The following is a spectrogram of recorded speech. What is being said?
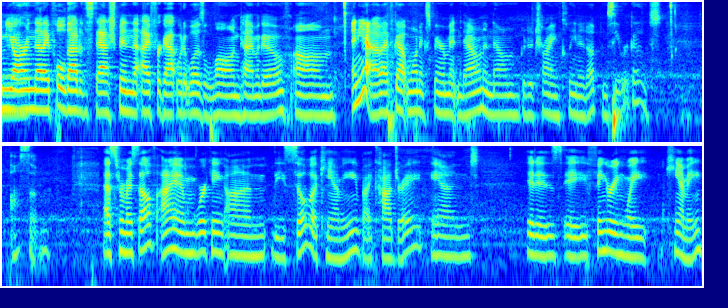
fingering. yarn that I pulled out of the stash bin that I forgot what it was a long time ago. Um, and yeah, I've got one experiment down, and now I'm going to try and clean it up and see where it goes. Awesome. As for myself, I am working on the Silva Cami by Cadre, and it is a fingering weight cami,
